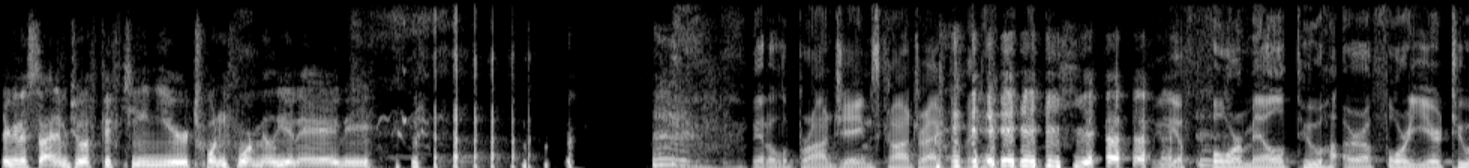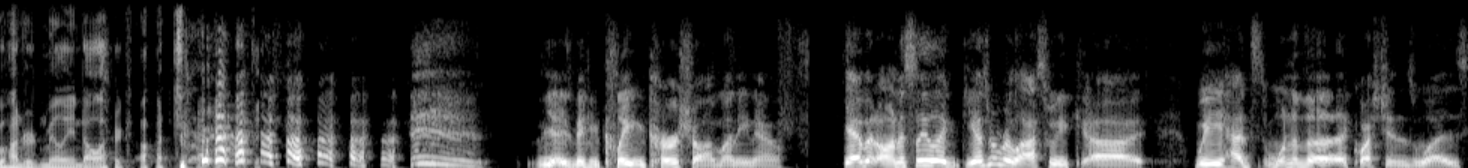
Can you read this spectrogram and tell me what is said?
They're gonna sign him to a 15-year, 24 million AAV. We had a LeBron James contract up in here. yeah. It's gonna be a four mil two or a four year two hundred million dollar contract. yeah, he's making Clayton Kershaw money now. Yeah, but honestly, like, do you guys remember last week? Uh, we had one of the questions was,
